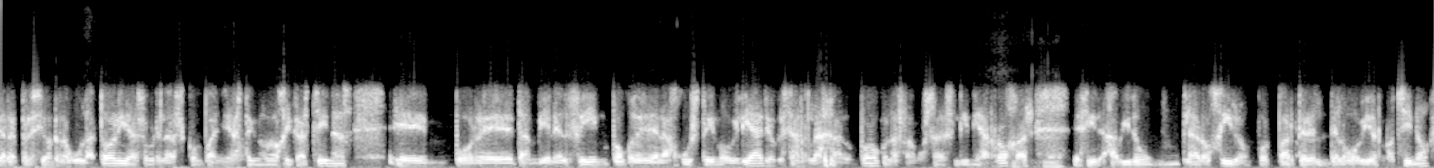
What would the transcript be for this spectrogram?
represión regulatoria sobre las compañías tecnológicas chinas, eh, por también el fin un poco del ajuste inmobiliario que se ha relajado un poco, las famosas líneas rojas. Es decir, ha habido un, claro giro por parte del, del gobierno chino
